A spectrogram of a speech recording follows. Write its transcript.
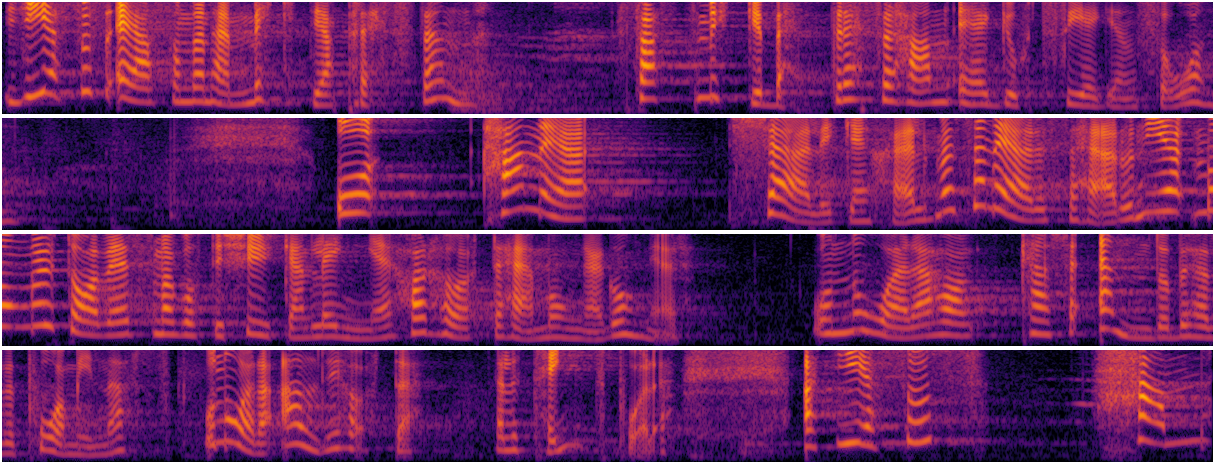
Jesus är som den här mäktiga prästen, fast mycket bättre, för han är Guds egen son. Och han är kärleken själv. Men sen är det så här, och ni, många av er som har gått i kyrkan länge har hört det här många gånger. Och några har kanske ändå behöver påminnas, och några har aldrig hört det, eller tänkt på det. Att Jesus, han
